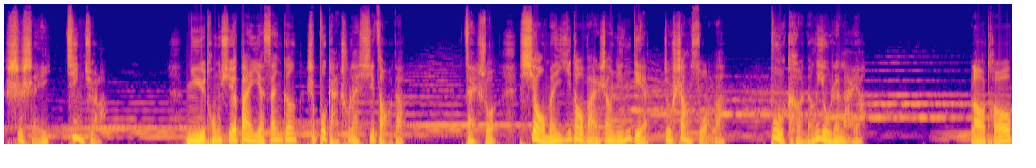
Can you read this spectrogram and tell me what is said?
是谁进去了？女同学半夜三更是不敢出来洗澡的。再说，校门一到晚上零点就上锁了，不可能有人来呀。老头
